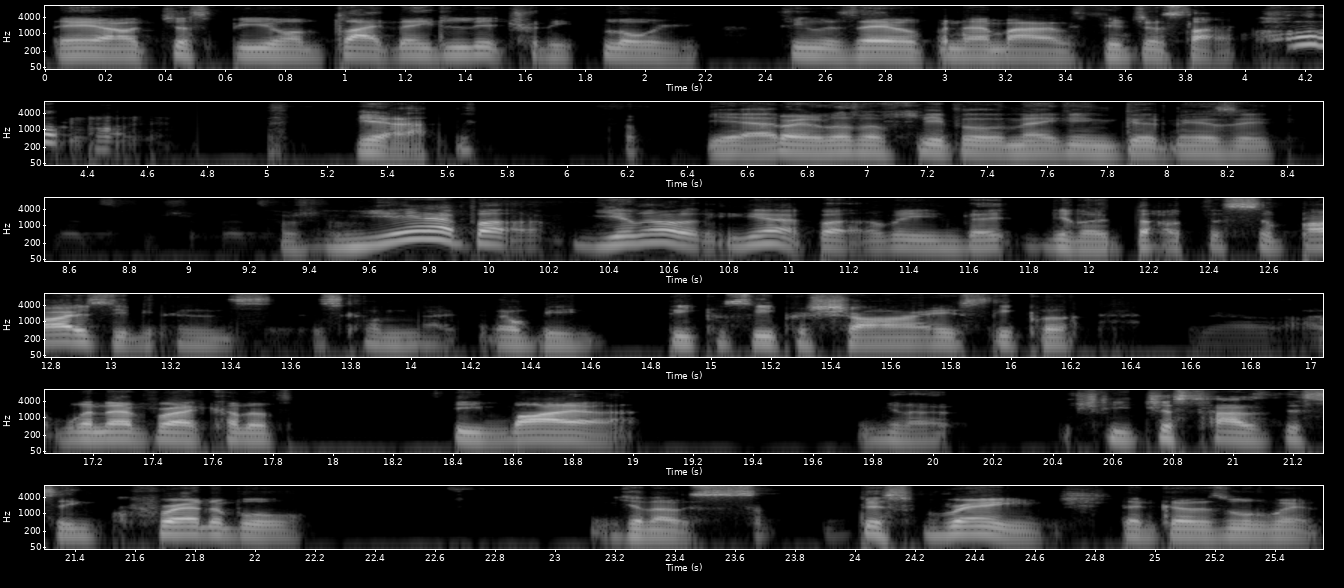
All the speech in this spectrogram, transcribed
They are just beyond. Like they literally floor you. As soon as they open their mouths, you're just like, oh. yeah. Yeah, there a lot of people making good music. Yeah, but you know, yeah, but I mean, they, you know, that, that surprise you because it's kind of like they'll be super, super shy, super. You know, whenever I kind of see Maya, you know, she just has this incredible, you know, this range that goes all the way to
